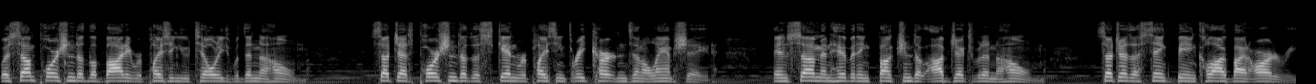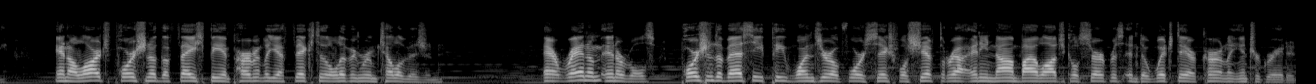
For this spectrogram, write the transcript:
with some portions of the body replacing utilities within the home, such as portions of the skin replacing three curtains and a lampshade, and some inhibiting functions of objects within the home, such as a sink being clogged by an artery, and a large portion of the face being permanently affixed to the living room television. At random intervals, portions of SCP-1046 will shift throughout any non-biological surface into which they are currently integrated.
